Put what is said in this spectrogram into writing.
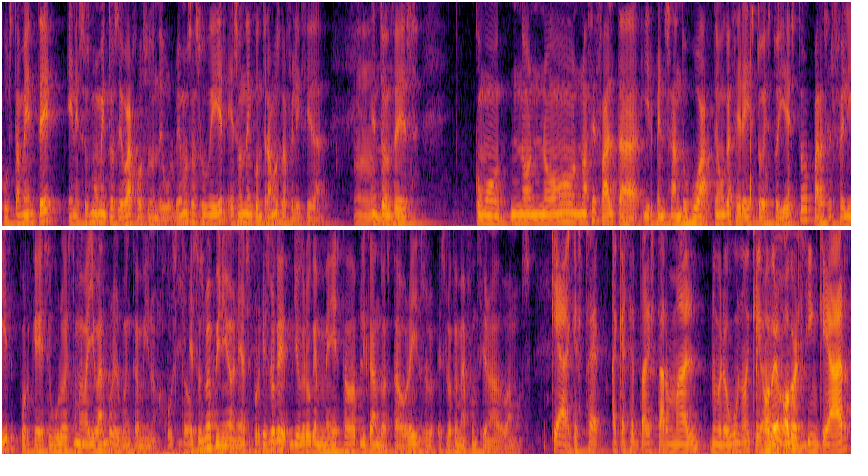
justamente en esos momentos de bajos donde volvemos a subir es donde encontramos la felicidad. Mm. Entonces, como no, no, no hace falta ir pensando, Buah, tengo que hacer esto, esto y esto para ser feliz porque seguro esto me va a llevar por el buen camino. Justo. Esto es mi opinión, ¿eh? porque es lo que yo creo que me he estado aplicando hasta ahora y es lo, es lo que me ha funcionado, vamos. Que hay que, estar- hay que aceptar estar mal, número uno, y que Claro. over, overthinkear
